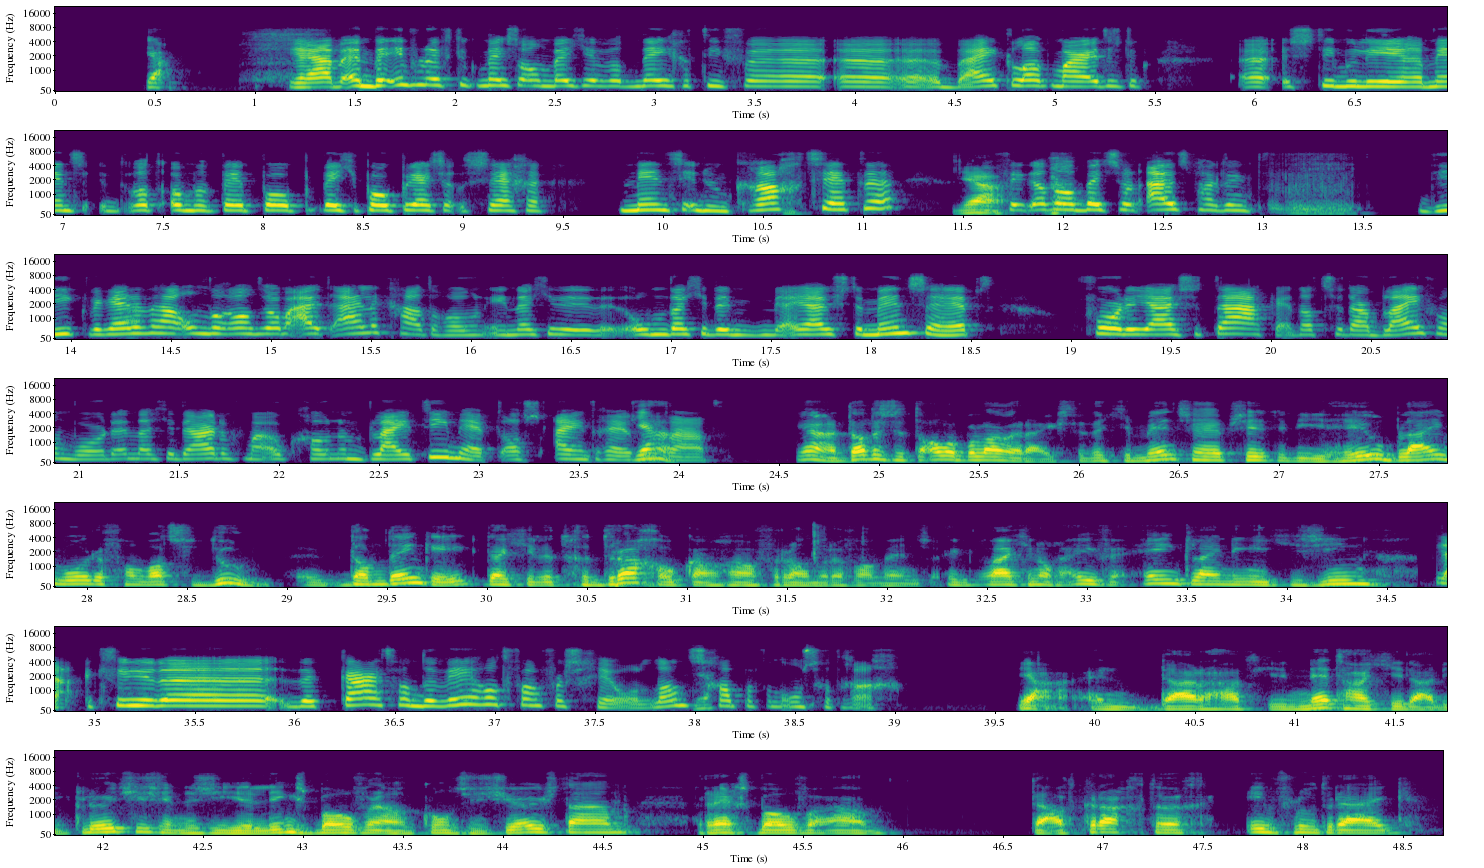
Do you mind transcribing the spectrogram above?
Ja. En beïnvloed heeft natuurlijk meestal een beetje wat negatieve uh, uh, bijklank, maar het is natuurlijk uh, stimuleren mensen, wat om een beetje populair te zeggen, mensen in hun kracht zetten. Ja. Dan vind ik dat wel een beetje zo'n uitspraak. Denk, die kennen we onder andere, maar uiteindelijk gaat het er gewoon in dat je, omdat je de juiste mensen hebt voor de juiste taken en dat ze daar blij van worden en dat je daardoor maar ook gewoon een blij team hebt als eindresultaat. Ja. Ja, dat is het allerbelangrijkste. Dat je mensen hebt zitten die heel blij worden van wat ze doen. Eh, dan denk ik dat je het gedrag ook kan gaan veranderen van mensen. Ik laat je nog even één klein dingetje zien. Ja, ik zie nu de, de kaart van de wereld van verschil. Landschappen van ons gedrag. Ja, en daar had je, net had je daar die kleurtjes en dan zie je linksbovenaan conscientieus staan, rechtsbovenaan daadkrachtig, invloedrijk,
